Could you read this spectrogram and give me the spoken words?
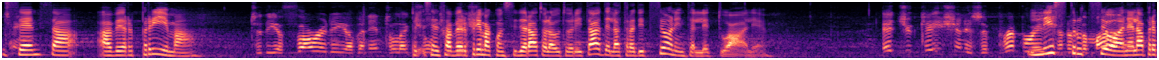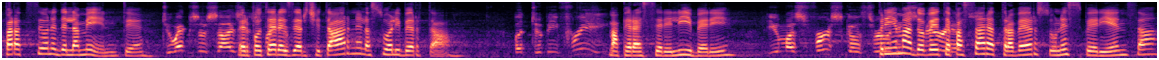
senza aver prima senza aver prima considerato l'autorità della tradizione intellettuale. L'istruzione è la preparazione della mente per poter esercitarne la sua libertà. Ma per essere liberi, prima dovete passare attraverso un'esperienza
